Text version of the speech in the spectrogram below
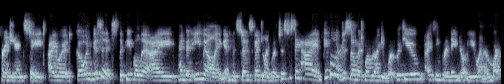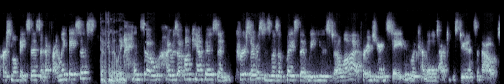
for engineering state, I would go and visit the people that I had been emailing and had done scheduling with just to say hi. And people are just so much more willing to work with you. I think when they know you on a more personal basis and a friendly basis. Definitely. And so I was up on campus and career services was a place that we used a lot for engineering state. We would come in and talk to the students about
